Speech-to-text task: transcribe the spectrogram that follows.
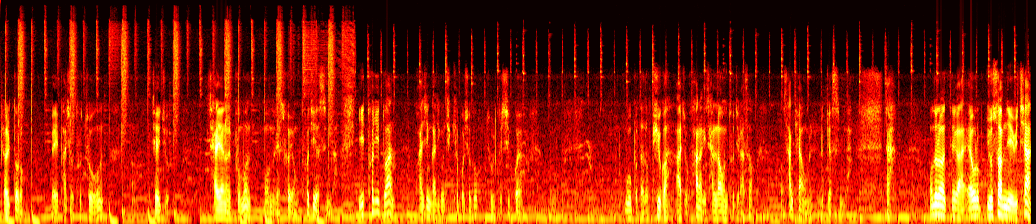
별도로 매입하셔도 좋은 어, 제주 자연을 품은 오늘의 소형 토지였습니다. 이 토지 또한 관심 가지고 지켜보셔도 좋을 듯 싶고요. 어, 무엇보다도 뷰가 아주 환하게 잘 나온 토지라서 어, 상쾌함을 느꼈습니다. 자, 오늘은 제가 에어로 유수암리에 위치한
